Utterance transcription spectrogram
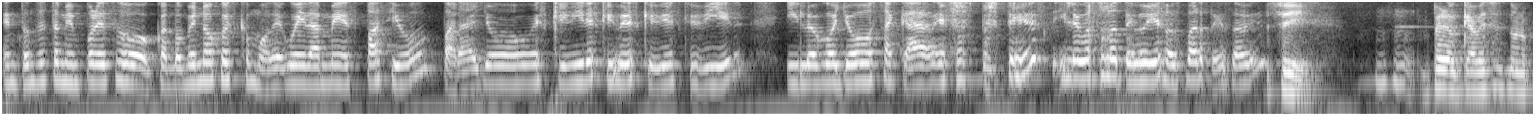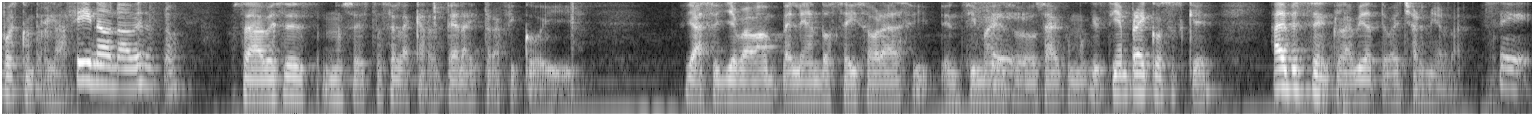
Entonces también por eso cuando me enojo es como de, güey, dame espacio para yo escribir, escribir, escribir, escribir y luego yo sacar esas partes y luego solo te doy esas partes, ¿sabes? Sí, pero que a veces no lo puedes controlar. Sí, no, no, a veces no. O sea, a veces, no sé, estás en la carretera y tráfico y ya se llevaban peleando seis horas y encima de Sí. eso, o sea, como que siempre hay cosas que hay veces en que la vida te va a echar mierda. Sí.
